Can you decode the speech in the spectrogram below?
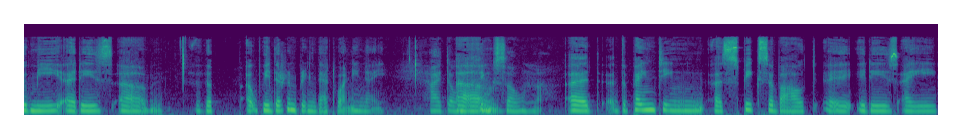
to me it is um, the uh, we didn't bring that one in. Eh? I don't Um, think so. No. uh, the painting uh, speaks about uh, it is a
